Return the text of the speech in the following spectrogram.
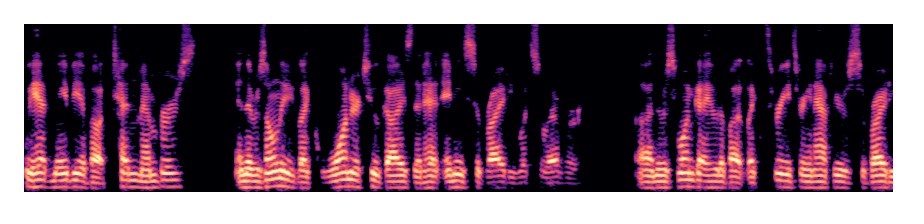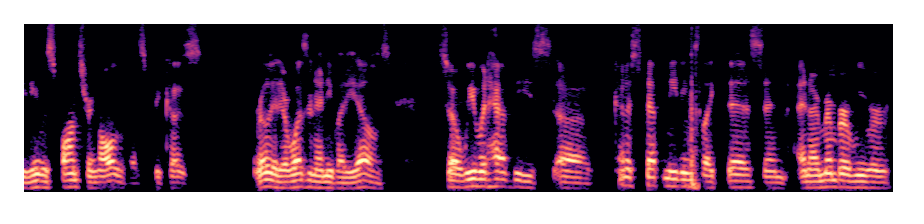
We had maybe about 10 members, and there was only like one or two guys that had any sobriety whatsoever. Uh, there was one guy who had about like three, three and a half years of sobriety, and he was sponsoring all of us because really there wasn't anybody else. So we would have these uh, kind of step meetings like this, and and I remember we were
